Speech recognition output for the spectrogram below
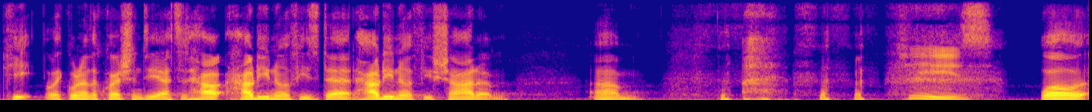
he like one of the questions he asked is how how do you know if he's dead? How do you know if you shot him? Um, Jeez. well,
